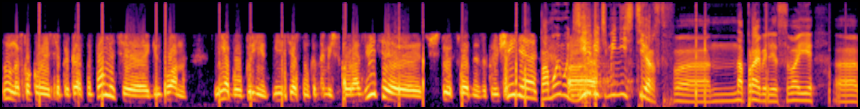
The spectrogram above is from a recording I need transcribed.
Ну, насколько вы все прекрасно помните, генплан не был принят Министерством экономического развития, существует сводное заключение. По-моему, 9 а... министерств э, направили свои, э,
